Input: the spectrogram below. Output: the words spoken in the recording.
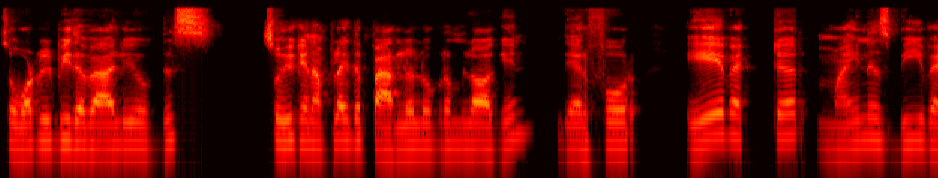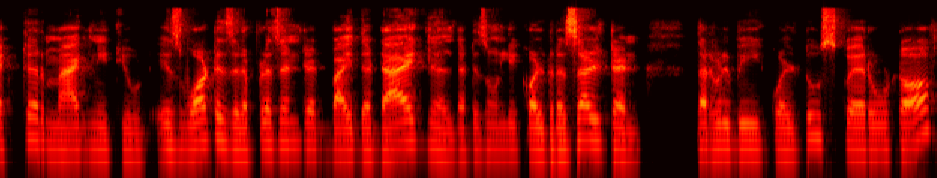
So what will be the value of this? So you can apply the parallelogram law again. Therefore, a vector minus b vector magnitude is what is represented by the diagonal that is only called resultant that will be equal to square root of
